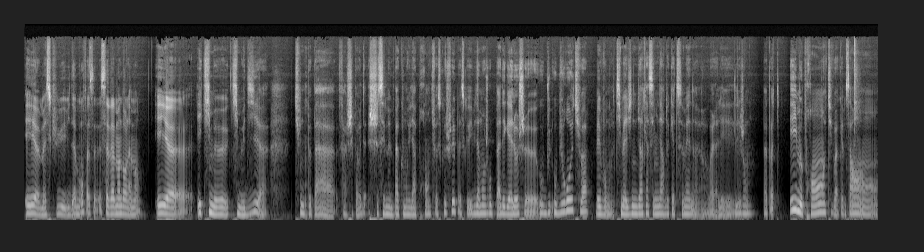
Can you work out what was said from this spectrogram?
et mascu évidemment, enfin ça, ça va main dans la main et, et qui me qui me dit tu ne peux pas, enfin je sais pas, je sais même pas comment il apprend, tu vois ce que je fais parce que évidemment je roule pas des galoches euh, au, bu- au bureau, tu vois. Mais bon, t'imagines bien qu'un séminaire de quatre semaines, euh, voilà les, les gens papotent et il me prend, tu vois comme ça en,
